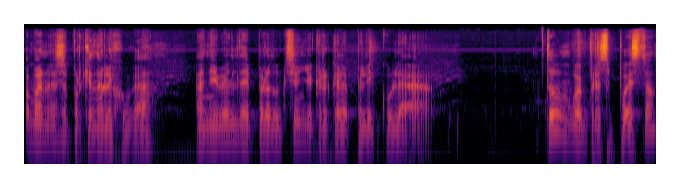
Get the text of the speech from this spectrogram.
Bueno, eso porque no lo he jugado. A nivel de producción, yo creo que la película tuvo un buen presupuesto.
